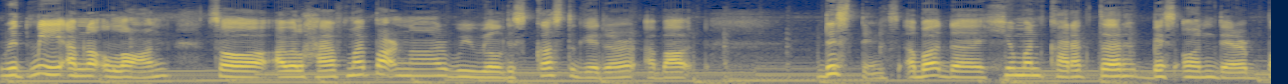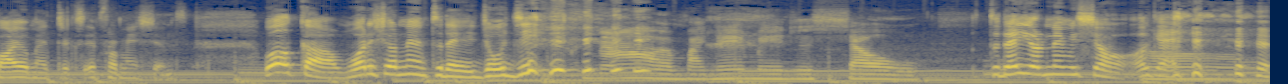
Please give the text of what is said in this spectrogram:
With me, I'm not alone, so I will have my partner. We will discuss together about these things, about the human character based on their biometrics informations. Welcome. What is your name today, Joji? no, my name is Show. Today your name is Show. Okay. Oh.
